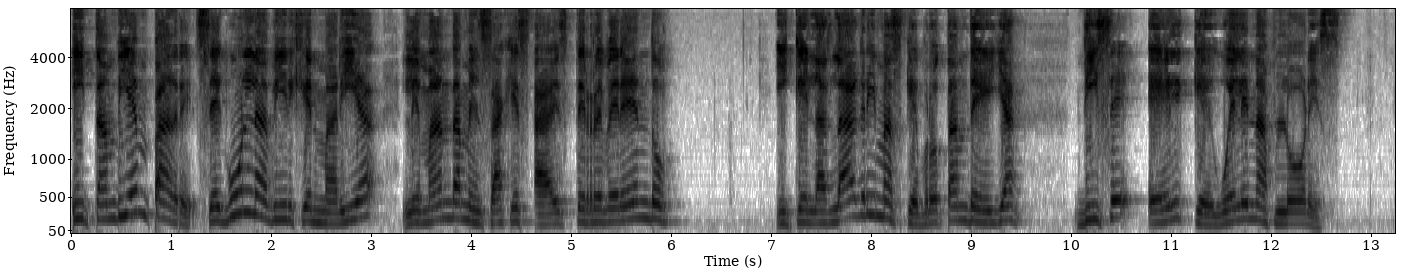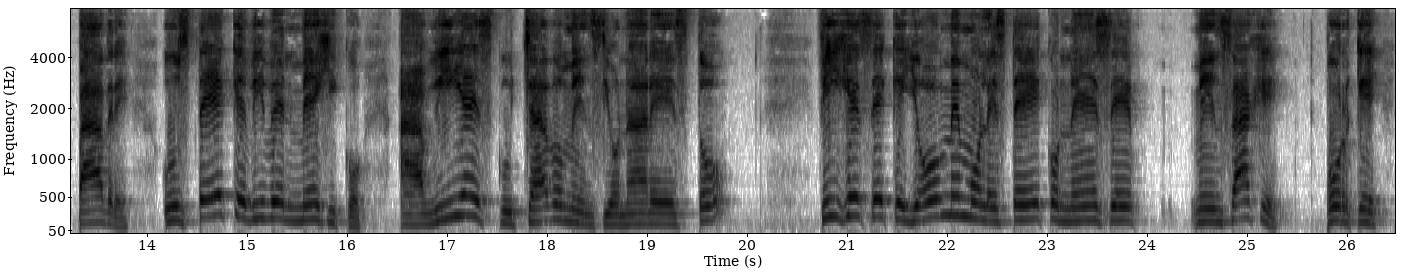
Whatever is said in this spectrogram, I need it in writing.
Y también, Padre, según la Virgen María, le manda mensajes a este reverendo y que las lágrimas que brotan de ella, dice él que huelen a flores. Padre, usted que vive en México, ¿había escuchado mencionar esto? Fíjese que yo me molesté con ese mensaje, porque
